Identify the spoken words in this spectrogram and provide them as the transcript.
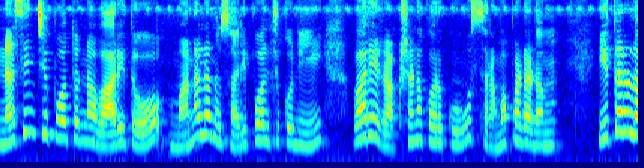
నశించిపోతున్న వారితో మనలను సరిపోల్చుకుని వారి రక్షణ కొరకు శ్రమపడడం. ఇతరుల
